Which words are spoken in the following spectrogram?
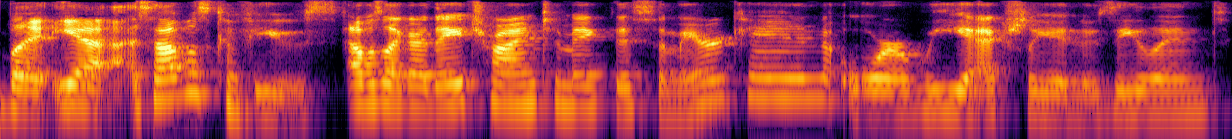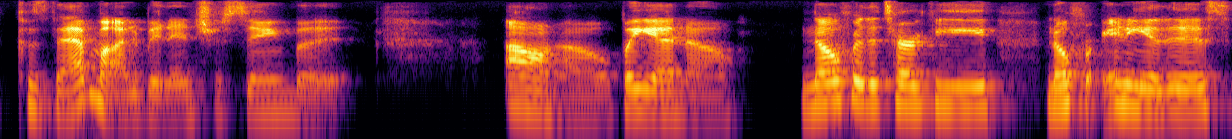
but yeah. So I was confused. I was like, are they trying to make this American, or are we actually in New Zealand? Because that might have been interesting, but I don't know. But yeah, no, no for the turkey, no for any of this.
